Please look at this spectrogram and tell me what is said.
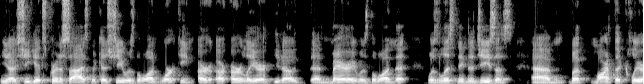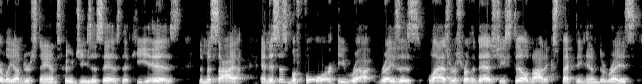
you know, she gets criticized because she was the one working er, er, earlier, you know, and Mary was the one that was listening to Jesus. Um, but Martha clearly understands who Jesus is, that he is the Messiah. And this is before he ra- raises Lazarus from the dead. She's still not expecting him to raise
